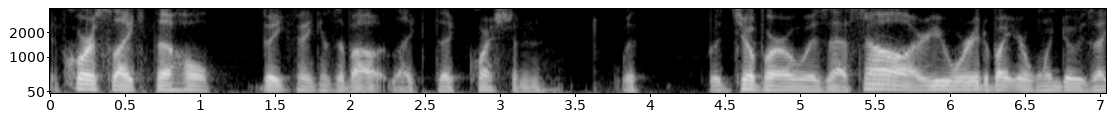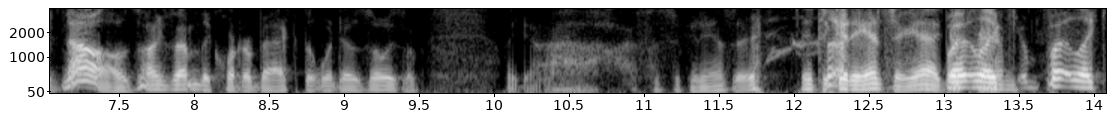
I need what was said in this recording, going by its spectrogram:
of course, like the whole big thing is about like the question with with Joe Burrow was asked, "No, are you worried about your window?" He's like, "No, as long as I'm the quarterback, the window's always up." Like, ah, oh, that's such a good answer. It's a good answer, yeah. But like, him. but like,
